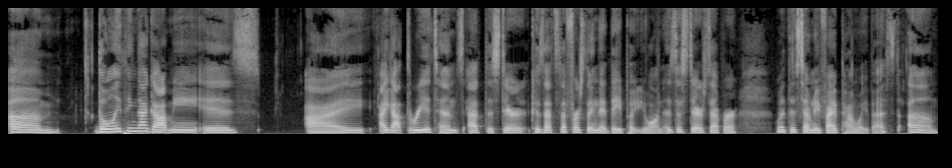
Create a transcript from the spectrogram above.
Um, the only thing that got me is I I got three attempts at the stair because that's the first thing that they put you on is the stair stepper with the 75 pound weight vest. Um,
